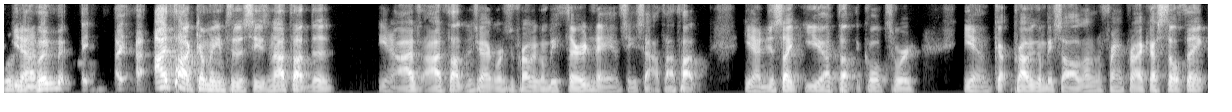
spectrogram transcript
you know, when- I, I thought coming into the season, I thought the, you know, I I thought the Jaguars were probably going to be third in the AFC South. I thought, you know, just like you, I thought the Colts were, you know, probably going to be solid on the Frank Reich. I still think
